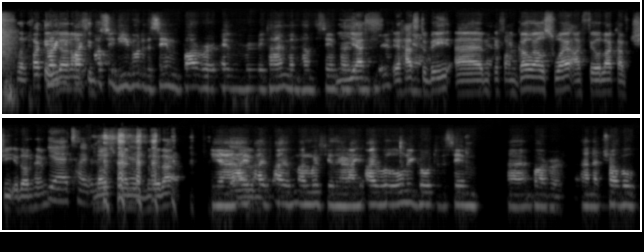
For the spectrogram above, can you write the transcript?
I like, fuck it, you you don't quite ask. fussy? Do you go to the same barber every time and have the same person? Yes, do it has Yeah. to be. Um, Yeah. If I go elsewhere, I feel like I've cheated on him. Yeah, totally. Most men Yeah. would know that. Yeah, Um, I, I, I, I'm with you there. I, I will only go to the same uh, barber, and I travel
